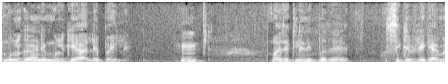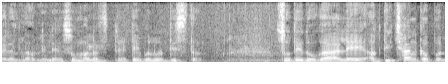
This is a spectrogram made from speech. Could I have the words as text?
मुलगा आणि मुलगी आले पहिले. माझ्या क्लिनिकमध्ये सिक्युरिटी कॅमेराज लावलेले सो मला त्या टेबलवर दिसतं. सो ते दोघं आले अगदी छान कपल.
